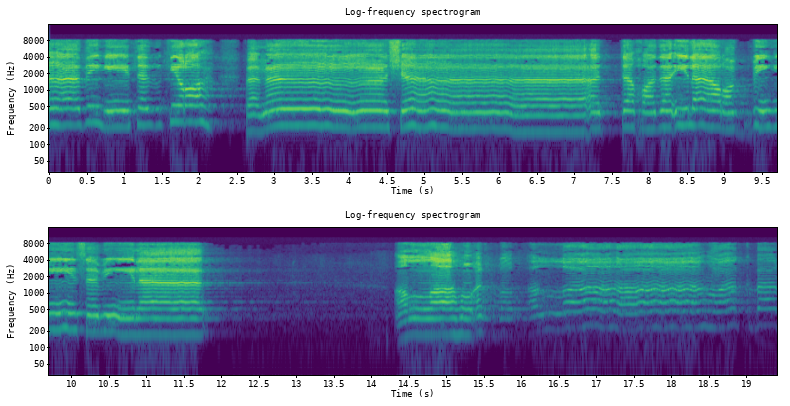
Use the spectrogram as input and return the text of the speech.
هذه تذكرة فمن شاء اتخذ إلى ربه سبيلا. الله أكبر الله أكبر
